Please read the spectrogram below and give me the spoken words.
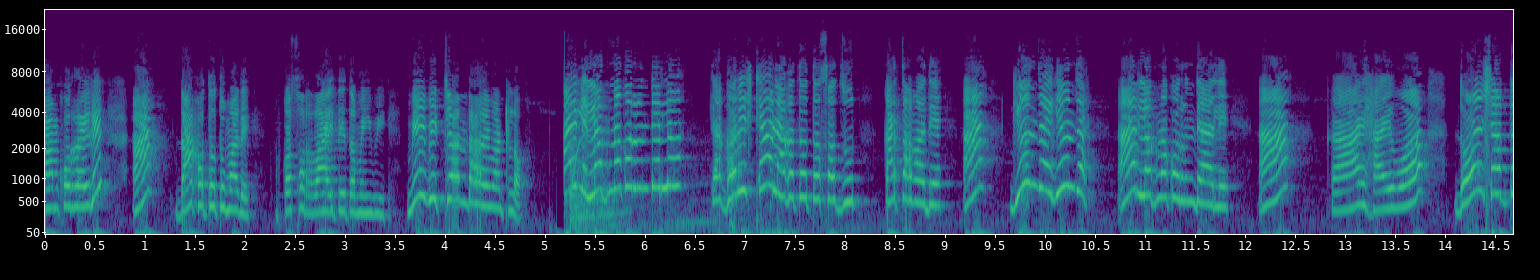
काम करून राहिले? हा दाखवतो तुम्हाला. कसं राहते तर मी बी. मी बी छान आहे म्हटलं. लग्न करून त्या घरीच ठेवा लागत होतं सजून. काचामध्ये. आ घेऊन जा घेऊन जा. आ लग्न करून द्याले आ काय हाय व? दोन शब्द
